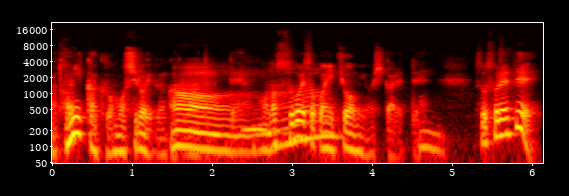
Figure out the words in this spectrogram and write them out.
まあとにかく面白い文化だなと思って、うんものすごいそこに興味を惹かれて、そうそれで、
